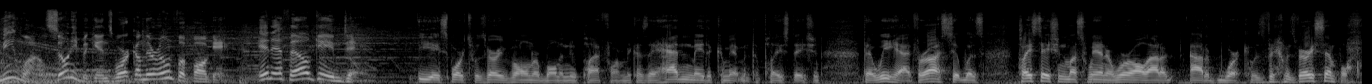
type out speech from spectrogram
Meanwhile, Sony begins work on their own football game, NFL Game Day. EA Sports was very vulnerable in a new platform because they hadn't made the commitment to PlayStation that we had. For us, it was PlayStation must win or we're all out of, out of work. It was, it was very simple.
